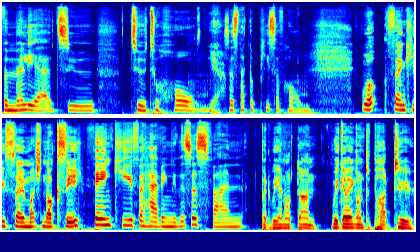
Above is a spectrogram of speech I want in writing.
familiar to to to home. Yeah. so it's like a piece of home. Well, thank you so much, Noxie. thank you for having me. This is fun But we are not done. We're going on to part two.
